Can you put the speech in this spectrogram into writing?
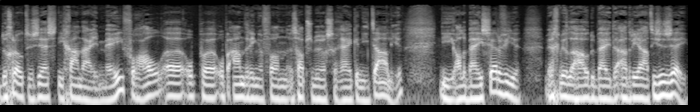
de grote zes die gaan daarin mee. Vooral uh, op, uh, op aandringen van het Habsburgse Rijk en Italië. Die allebei Servië weg willen houden bij de Adriatische Zee.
